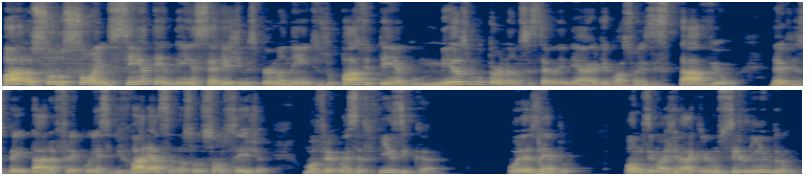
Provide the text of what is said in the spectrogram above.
Para soluções sem a tendência a regimes permanentes, o passo de tempo, mesmo tornando o sistema linear de equações estável, deve respeitar a frequência de variação da solução, ou seja, uma frequência física. Por exemplo, vamos imaginar que um cilindro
